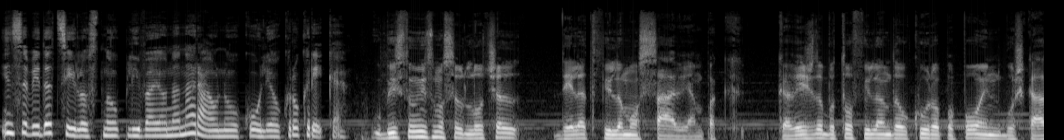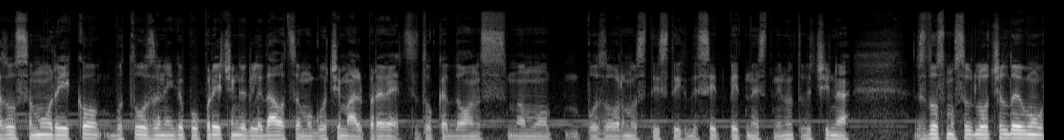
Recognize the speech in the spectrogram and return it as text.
in seveda celostno vplivajo na naravno okolje okrog reke. V bistvu mi smo se odločili delati film o Savi, ampak Ker veš, da bo to film dal kuro po pol in boš kazal samo reko, bo to za njega poprečnega gledalca mogoče mal preveč. Zato, ker danes imamo pozornost tistih 10-15 minut večina. Zato smo se odločili, da bomo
